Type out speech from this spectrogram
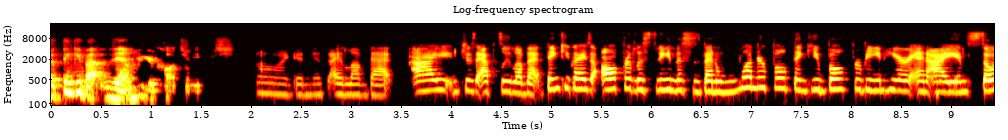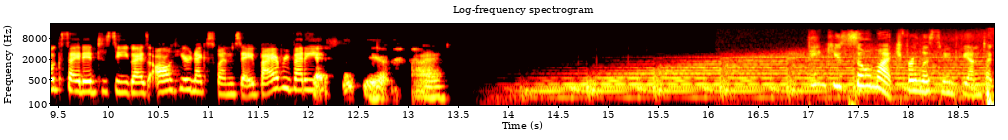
So think about them who you're called to reach. Oh my goodness. I love that. I just absolutely love that. Thank you guys all for listening. This has been wonderful. Thank you both for being here. And I am so excited to see you guys all here next Wednesday. Bye, everybody. Yes, thank you. Bye. Thank you so much for listening to the Unstuck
